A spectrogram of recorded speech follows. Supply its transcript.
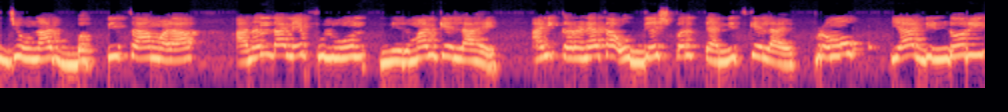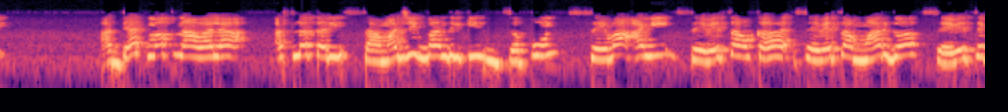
जीवनात भक्तीचा मळा आनंदाने फुलवून निर्माण केला आहे. आणि करण्याचा उद्देश पण त्यांनीच केला आहे. प्रमुख या दिंडोरी अध्यात्मक नावाला असलं तरी सामाजिक बांधिलकी जपून सेवा आणि सेवेचा का सेवेचा मार्ग सेवेचे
